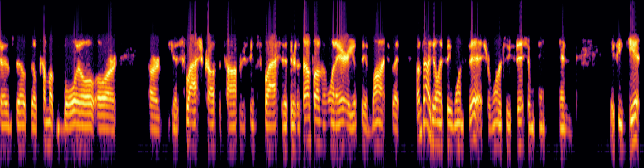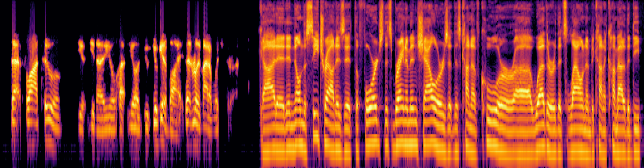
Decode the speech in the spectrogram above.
show themselves. They'll come up and boil, or or you know, splash across the top, or you see them splash. And if there's enough of them in one area, you'll see a bunch. But sometimes you only see one fish or one or two fish, and, and, and if you get that fly to them, you, you know you'll you'll you'll get a bite. It doesn't really matter what you throw. Got it. And on the sea trout, is it the forage that's bringing them in shallow, or is it this kind of cooler uh, weather that's allowing them to kind of come out of the deep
